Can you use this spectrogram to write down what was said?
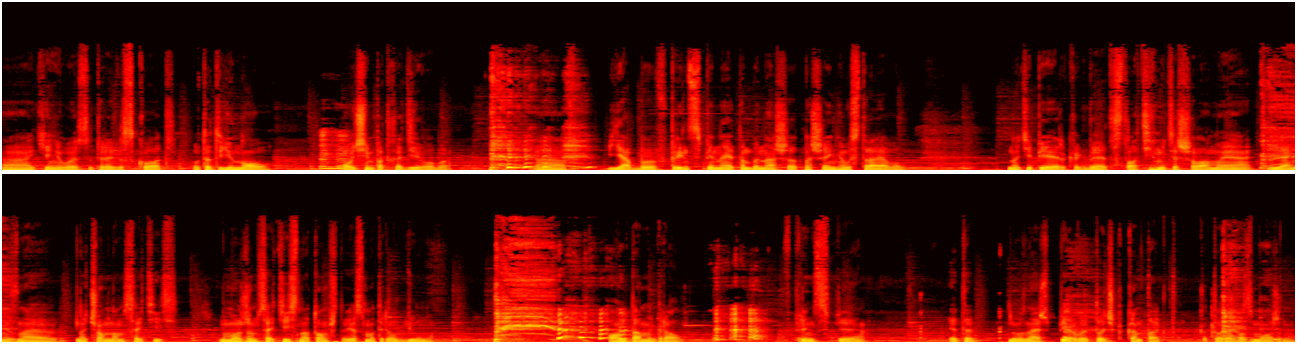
э, Кенни Уэст и Трэвис Скотт, вот это You Know очень подходило бы. Э, я бы, в принципе, на этом бы наши отношения устраивал. Но теперь, когда это стал Тимати Шаломе, я не знаю, на чем нам сойтись. Мы можем сойтись на том, что я смотрел Дюну. Он там играл. В принципе, это, ну, знаешь, первая точка контакта, которая возможна.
